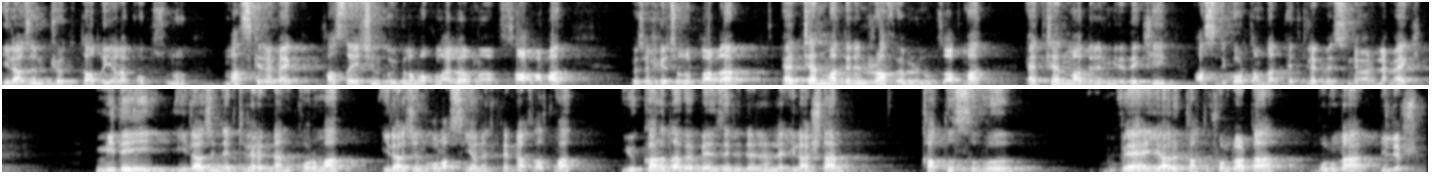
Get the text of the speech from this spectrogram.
ilacın kötü tadı ya da kokusunu maskelemek, hasta için uygulama kolaylığını sağlamak, özellikle çocuklarda, etken maddenin raf ömrünü uzatmak, etken maddenin midedeki asidik ortamdan etkilenmesini önlemek, mideyi ilacın etkilerinden korumak, ilacın olası yan etkilerini azaltmak, yukarıda ve benzeri nedenlerle ilaçlar katı sıvı ve yarı katı formlarda bulunabilir.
